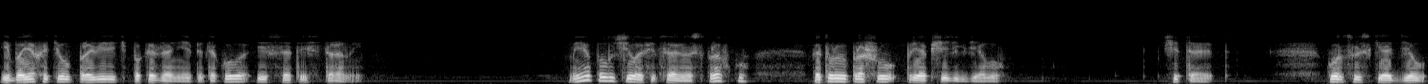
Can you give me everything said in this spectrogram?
ибо я хотел проверить показания Пятакова и с этой стороны. Я получил официальную справку, которую прошу приобщить к делу. Читает. Консульский отдел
